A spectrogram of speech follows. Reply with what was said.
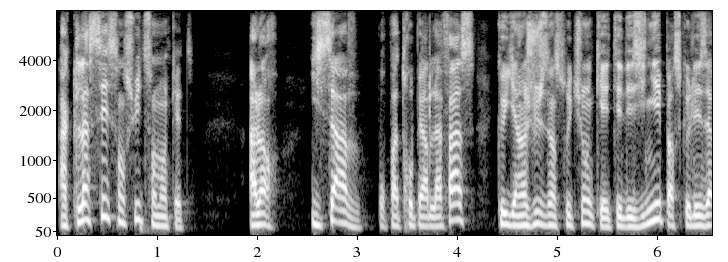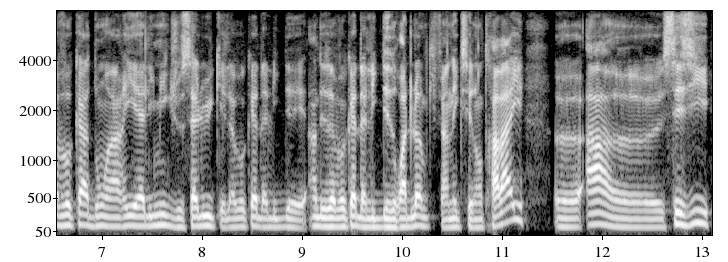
A classé sans suite son enquête. Alors, ils savent, pour pas trop perdre la face, qu'il y a un juge d'instruction qui a été désigné parce que les avocats, dont Harry Alimi, que je salue, qui est l'avocat de la Ligue des, un des avocats de la Ligue des droits de l'homme, qui fait un excellent travail, euh, a euh, saisi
